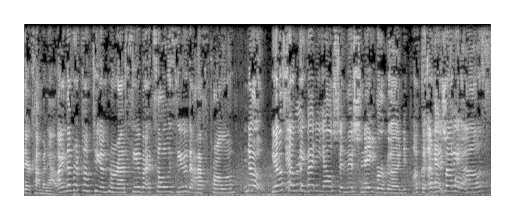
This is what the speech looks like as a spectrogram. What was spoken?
they're coming out. I never come to you and harass you, but it's always you that have problem. No, you have something. Everybody else in this neighborhood. Okay, everybody else.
